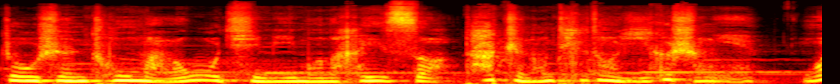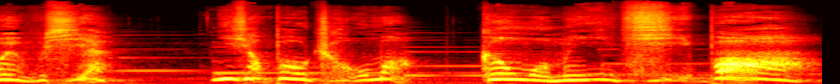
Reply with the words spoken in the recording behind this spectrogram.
周身充满了雾气迷蒙的黑色，他只能听到一个声音：“魏无羡，你想报仇吗？跟我们一起吧！”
